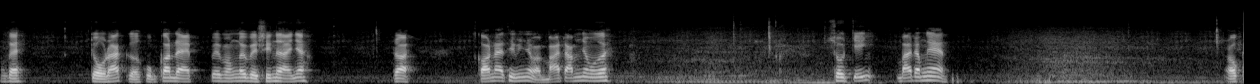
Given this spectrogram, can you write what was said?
Ok. Chỗ ra cửa cũng còn đẹp. Về mọi người vệ sinh này nhá. Rồi. Con này thì mình bán 300 nha mọi người. Số 9 300 ngàn. Ok.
